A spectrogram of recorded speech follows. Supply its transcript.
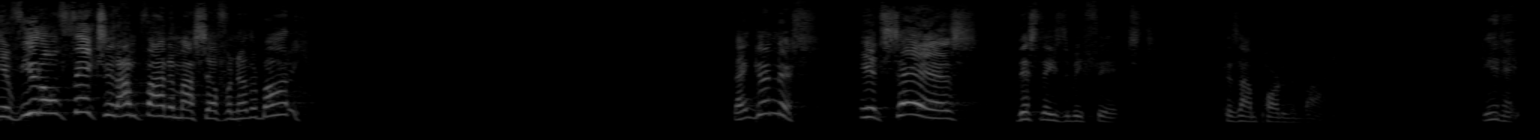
if you don't fix it, I'm finding myself another body. Thank goodness. It says this needs to be fixed because I'm part of the. Get it.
